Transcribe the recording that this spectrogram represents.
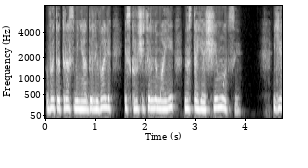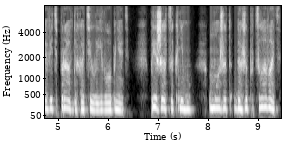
В этот раз меня одолевали исключительно мои настоящие эмоции. Я ведь правда хотела его обнять, прижаться к нему, может, даже поцеловать.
